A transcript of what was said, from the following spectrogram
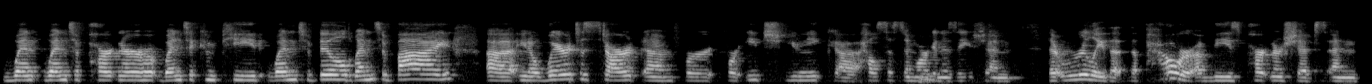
when when to partner, when to compete, when to build, when to buy, uh, you know, where to start um, for for each unique uh, health system mm-hmm. organization. That really the the power of these partnerships and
